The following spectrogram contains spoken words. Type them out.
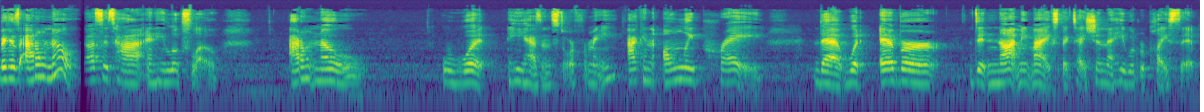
Because I don't know. God sits high and he looks low. I don't know what he has in store for me. I can only pray that whatever did not meet my expectation that he would replace it.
